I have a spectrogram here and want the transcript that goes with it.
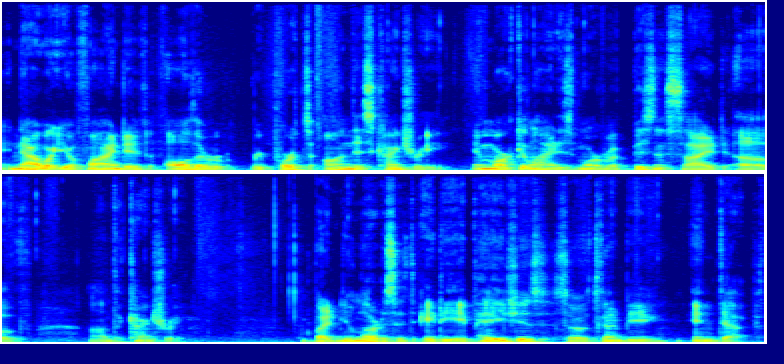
And now what you'll find is all the reports on this country. And MarketLine is more of a business side of uh, the country. But you'll notice it's 88 pages, so it's going to be in depth.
